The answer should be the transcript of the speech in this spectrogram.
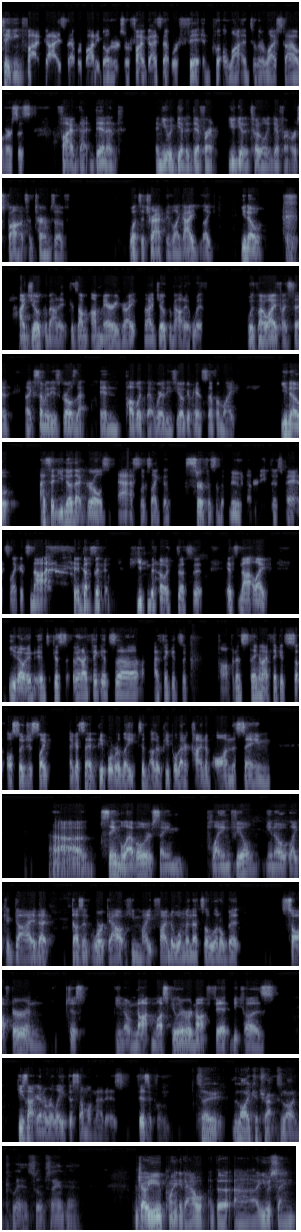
taking five guys that were bodybuilders or five guys that were fit and put a lot into their lifestyle versus five that didn't and you would get a different you'd get a totally different response in terms of what's attractive. Like i like you know i joke about it because i'm i'm married right? But i joke about it with with my wife. I said like some of these girls that in public that wear these yoga pants stuff i'm like you know i said you know that girl's ass looks like the surface of the moon underneath those pants. Like it's not it doesn't you know it doesn't it's not like you know and it's because i mean i think it's uh i think it's a confidence thing and i think it's also just like like i said people relate to other people that are kind of on the same uh same level or same playing field you know like a guy that doesn't work out he might find a woman that's a little bit softer and just you know not muscular or not fit because he's not going to relate to someone that is physically So like attracts like, we're sort of saying here. Joe, you pointed out that uh, you were saying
